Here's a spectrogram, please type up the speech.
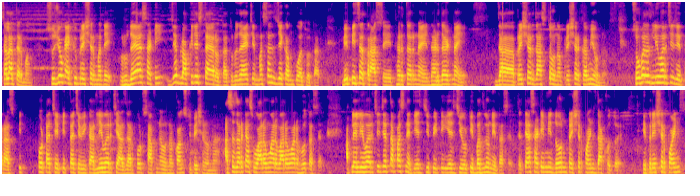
चला तर मग सुजोग ॲक्युप्रेशरमध्ये हृदयासाठी जे ब्लॉकेजेस तयार होतात हृदयाचे मसल्स जे कमकुवत होतात बी पीचा त्रास आहे थरथर नाही धडधड नाही जा प्रेशर जास्त होणं प्रेशर कमी होणं सोबतच लिव्हरचे जे त्रास पित्त पोटाचे पित्ताचे विकार लिव्हरचे आजार पोट साफ होणं कॉन्स्टिपेशन होणं असं जर का वारंवार वारंवार होत असेल आपल्या लिव्हरचे जे तपासण्यात S G P T S G O T बदलून येत असेल तर त्यासाठी मी दोन प्रेशर पॉईंट्स दाखवतोय. हे प्रेशर पॉईंट्स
